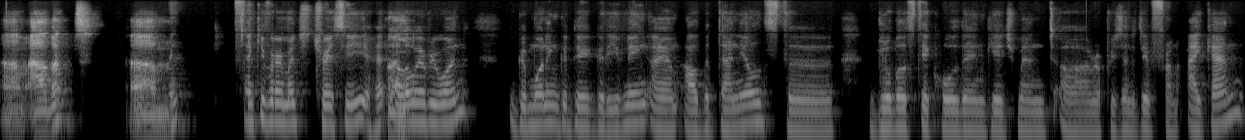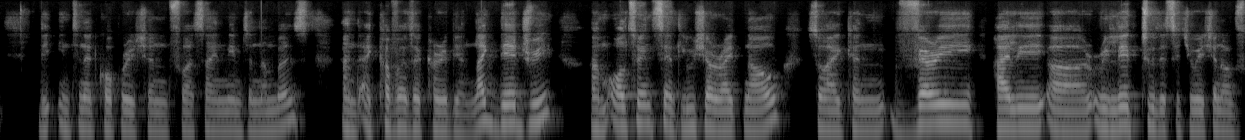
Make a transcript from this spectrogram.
um, Albert. Um, Thank you very much, Tracy. Hello, everyone. Good morning, good day, good evening. I am Albert Daniels, the Global Stakeholder Engagement uh, Representative from ICANN, the Internet Corporation for Assigned Names and Numbers, and I cover the Caribbean. Like Deirdre, I'm also in St. Lucia right now, so I can very highly uh, relate to the situation of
